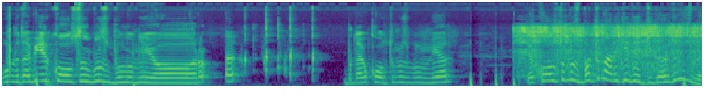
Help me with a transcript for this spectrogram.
Burada bir koltuğumuz bulunuyor. Burada bir koltuğumuz bulunuyor. Ve koltuğumuz bakın hareket etti gördünüz mü?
